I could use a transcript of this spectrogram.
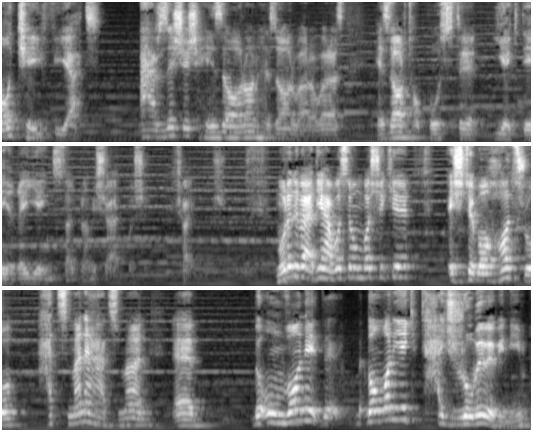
با کیفیت. ارزشش هزاران هزار برابر از هزار تا پست یک دقیقه اینستاگرامی شاید باشه. شاید باشه. مورد بعدی حواسمون باشه که اشتباهات رو حتما حتما به عنوان به عنوان یک تجربه ببینیم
